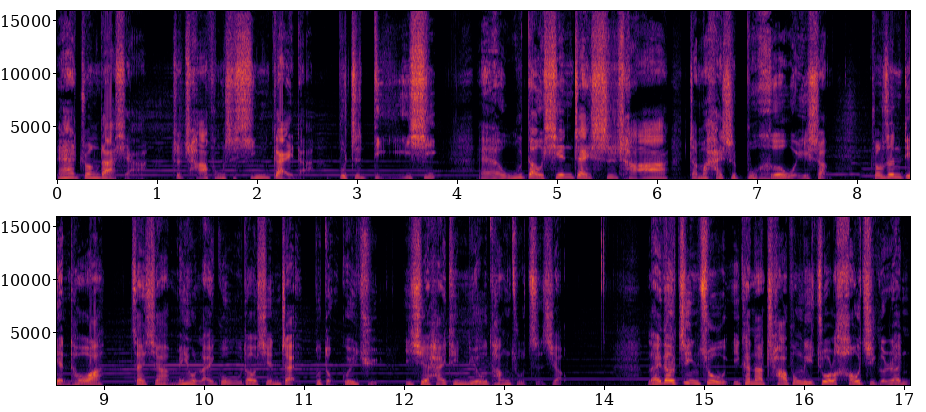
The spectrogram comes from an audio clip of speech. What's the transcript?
哎，庄大侠，这茶棚是新盖的，不知底细。呃，无道仙寨失茶，咱们还是不喝为上。”庄生点头啊，在下没有来过无道仙寨，不懂规矩，一切还听刘堂主指教。来到近处，一看那茶棚里坐了好几个人，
